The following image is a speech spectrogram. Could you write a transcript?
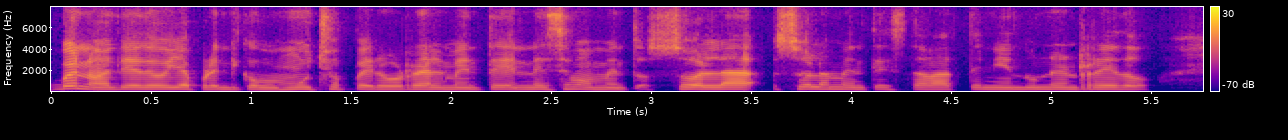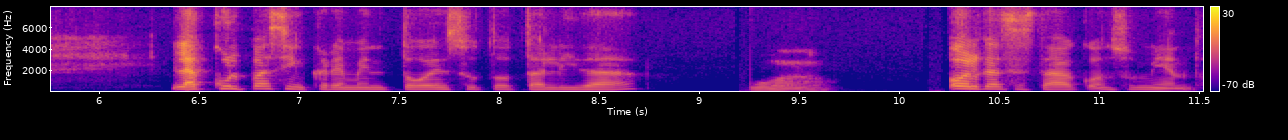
bueno, al día de hoy aprendí como mucho, pero realmente en ese momento sola, solamente estaba teniendo un enredo. La culpa se incrementó en su totalidad. Wow. Olga se estaba consumiendo.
